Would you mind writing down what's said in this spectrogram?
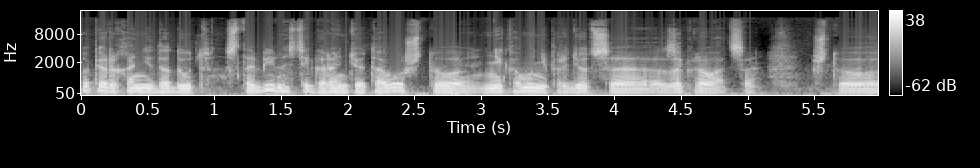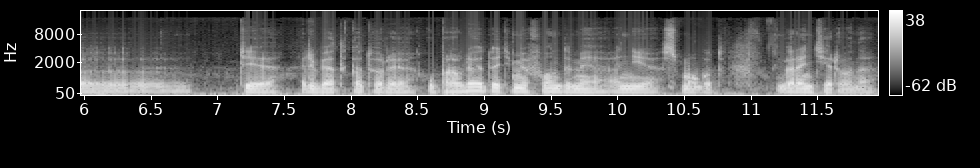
Во-первых, они дадут стабильность и гарантию того, что никому не придется закрываться, что те ребята, которые управляют этими фондами, они смогут гарантированно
